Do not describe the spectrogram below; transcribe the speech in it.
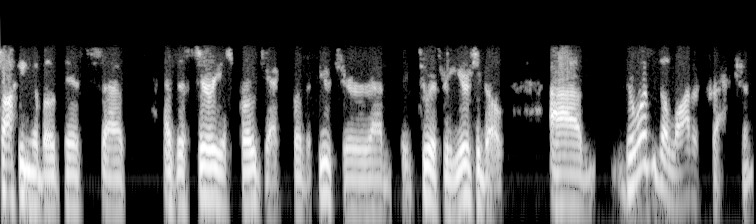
talking about this uh, as a serious project for the future uh, two or three years ago, um, there wasn't a lot of traction.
